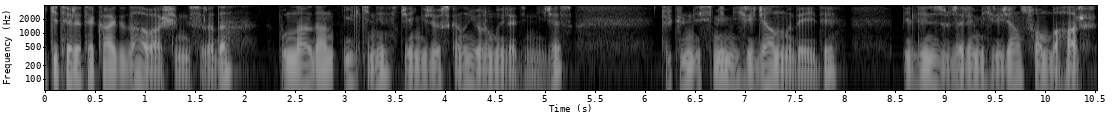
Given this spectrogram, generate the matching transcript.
İki TRT kaydı daha var şimdi sırada. Bunlardan ilkini Cengiz Özkan'ın yorumuyla dinleyeceğiz. Türkünün ismi Mihrican mı değdi? Bildiğiniz üzere Mihrican sonbahar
